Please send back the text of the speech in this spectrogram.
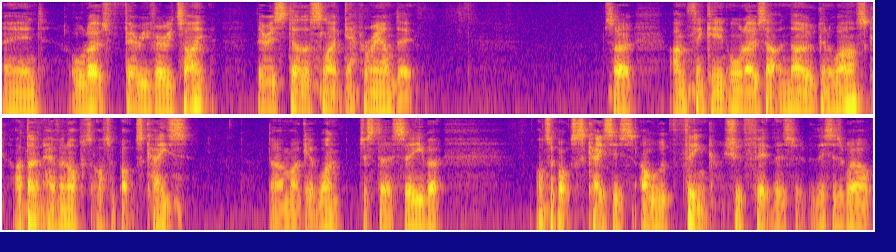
and although it's very very tight there is still a slight gap around it. So I'm thinking all those that I know are going to ask. I don't have an Otterbox case though I might get one just to see, but Otterbox cases I would think should fit this this as well.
